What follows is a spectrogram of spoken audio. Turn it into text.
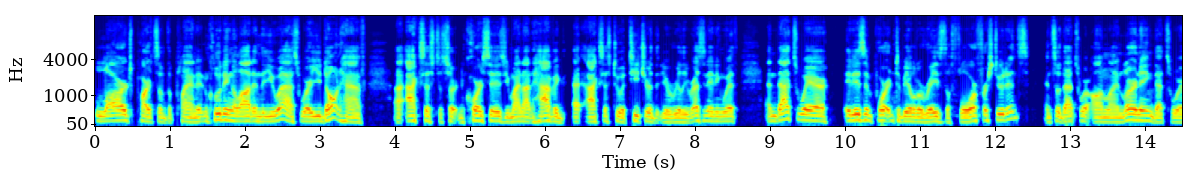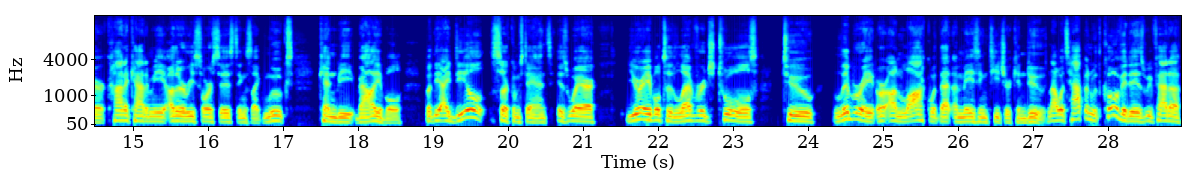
large parts of the planet, including a lot in the US, where you don't have uh, access to certain courses. You might not have access to a teacher that you're really resonating with. And that's where it is important to be able to raise the floor for students. And so that's where online learning, that's where Khan Academy, other resources, things like MOOCs can be valuable. But the ideal circumstance is where you're able to leverage tools to liberate or unlock what that amazing teacher can do. Now, what's happened with COVID is we've had a,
